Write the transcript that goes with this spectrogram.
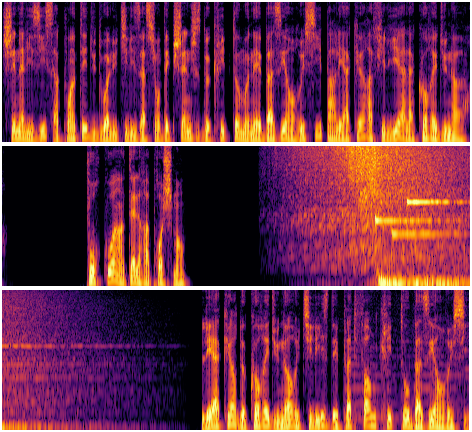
Chainalysis a pointé du doigt l'utilisation d'exchanges de crypto-monnaies basées en Russie par les hackers affiliés à la Corée du Nord. Pourquoi un tel rapprochement? Les hackers de Corée du Nord utilisent des plateformes crypto basées en Russie.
